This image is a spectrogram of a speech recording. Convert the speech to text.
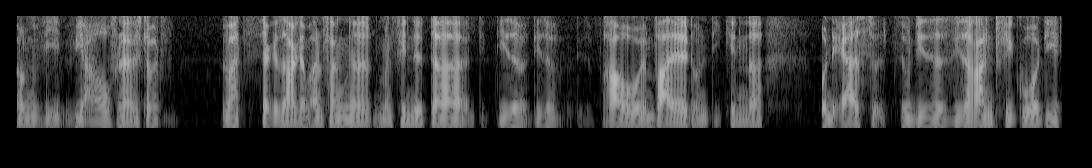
irgendwie wie auf. Ne? Ich glaube, du hast es ja gesagt am Anfang, ne? man findet da die, diese, diese, diese Frau im Wald und die Kinder. Und er ist so, so diese, diese Randfigur, die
